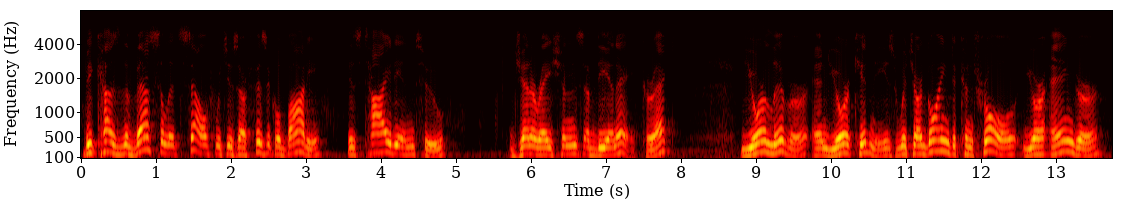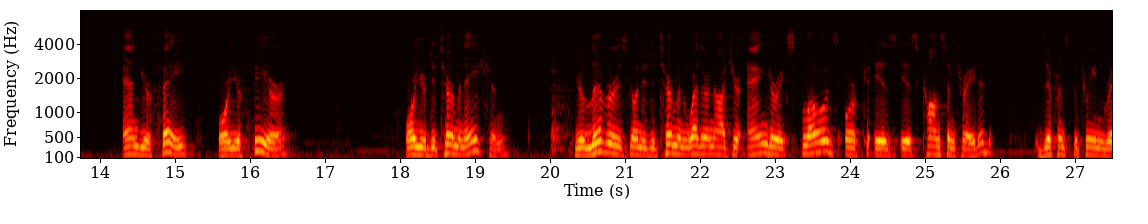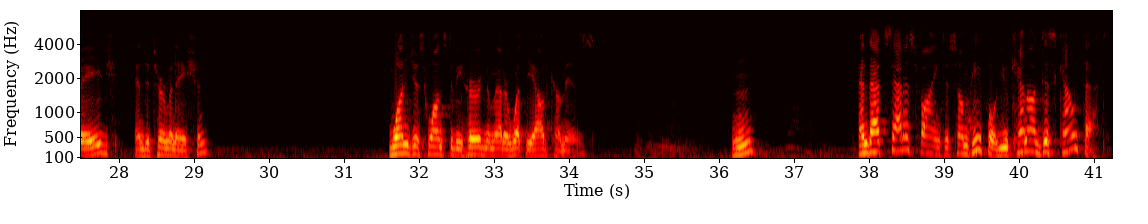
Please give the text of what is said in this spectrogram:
Because the vessel itself, which is our physical body, is tied into generations of DNA, correct? Your liver and your kidneys, which are going to control your anger and your faith or your fear or your determination, your liver is going to determine whether or not your anger explodes or is, is concentrated, the difference between rage and determination. One just wants to be heard no matter what the outcome is. Hmm? And that's satisfying to some people. You cannot discount that.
